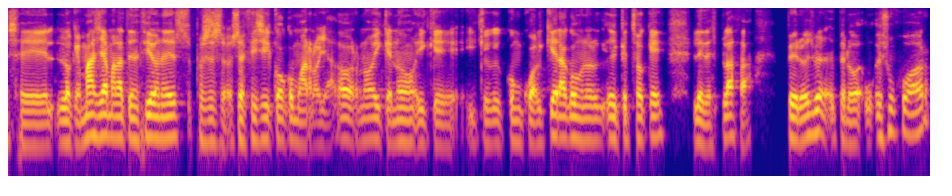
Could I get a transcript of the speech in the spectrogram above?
se- lo que más llama la atención es pues eso, ese físico como arrollador, ¿no? Y que no, y que, y que con cualquiera con el que choque le desplaza. Pero es, pero es un jugador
